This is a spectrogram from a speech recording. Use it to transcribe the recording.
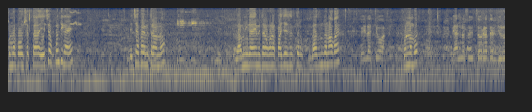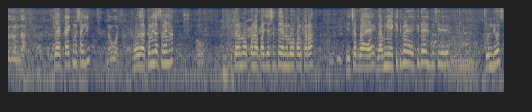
समोर पाहू शकता. याच्या कोणती काय आहे? याच्या आहे मित्रांनो. गामणी गाय मित्रांनो कोणा पाहिजे असेल तर दादा तुमचं नाव काय? पहिला चव्हाण. फोन नंबर? ब्याण्णव सव्वीस चौऱ्याहत्तर झिरो दोन दहा. काय काय किंमत सांगली? नव्वद. नऊ हजार. कमी जास्त होईल ना? हो. मित्रांनो कोणा पाहिजे असेल तर या नंबरवर कॉल करा. याच्या गाय आहे. गाबणी आहे. किती किती राहील दुसरी दोन दिवस?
